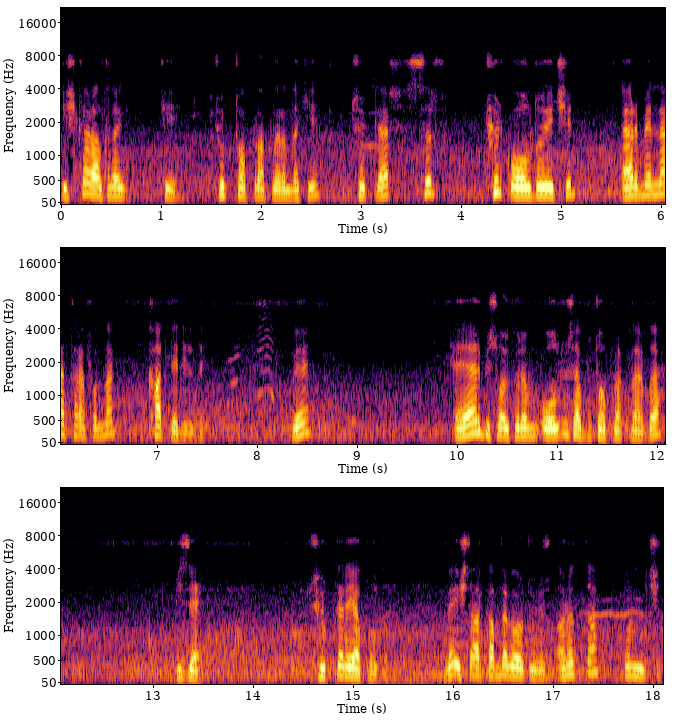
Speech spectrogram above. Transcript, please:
işgal altındaki Türk topraklarındaki Türkler sırf Türk olduğu için Ermeniler tarafından katledildi. Ve eğer bir soykırım olduysa bu topraklarda bize, Türklere yapıldı. Ve işte arkamda gördüğünüz anıt da bunun için.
